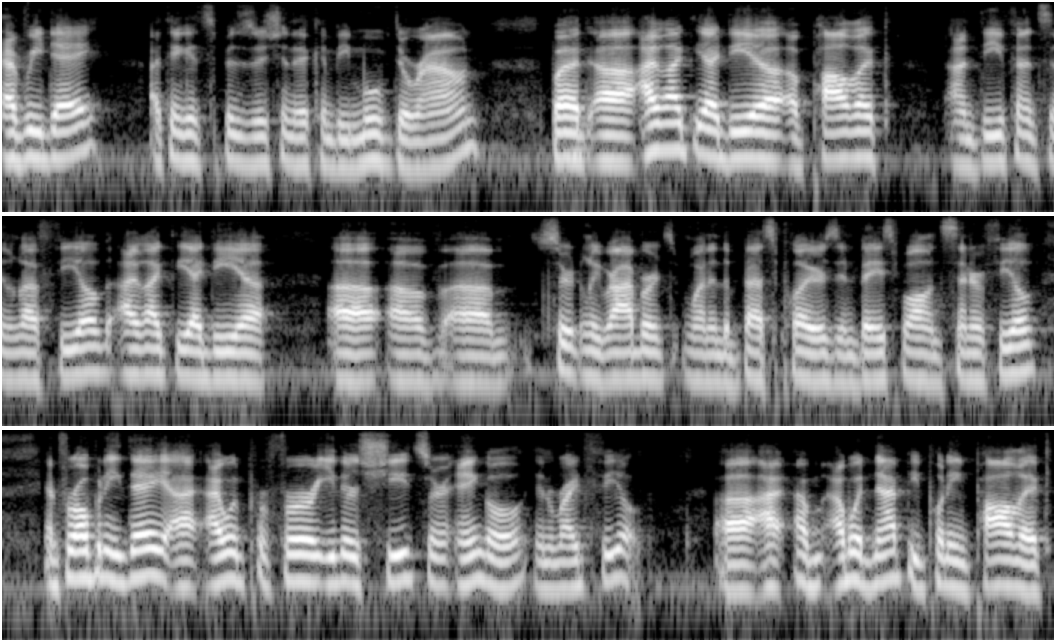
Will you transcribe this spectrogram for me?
every day. I think it's a position that can be moved around, but uh, I like the idea of Pollock on defense in left field. I like the idea uh, of um, certainly Roberts, one of the best players in baseball in center field. And for opening day, I, I would prefer either Sheets or Engel in right field. Uh, I, I, would not be putting Pollock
